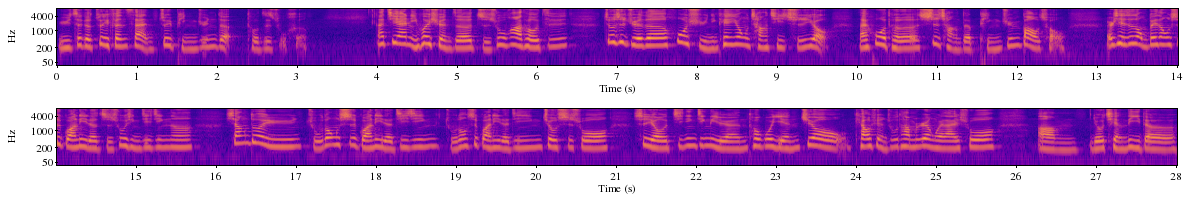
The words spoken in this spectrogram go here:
于这个最分散、最平均的投资组合。那既然你会选择指数化投资，就是觉得或许你可以用长期持有来获得市场的平均报酬，而且这种被动式管理的指数型基金呢，相对于主动式管理的基金，主动式管理的基金就是说是由基金经理人透过研究挑选出他们认为来说，嗯，有潜力的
